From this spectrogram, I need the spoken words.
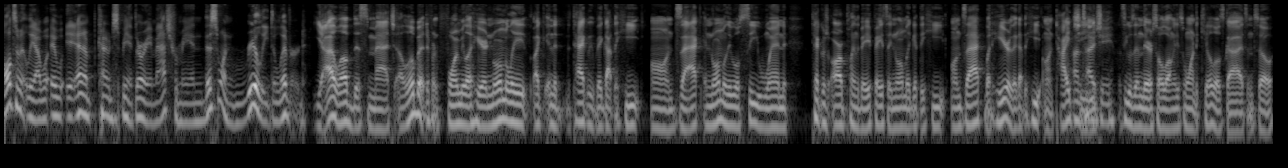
ultimately I w- it, it ended up kind of just being a throwaway match for me and this one really delivered Yeah, I love this match. A little bit different formula here. Normally, like in the, the tag league, they got the heat on Zack, and normally we'll see when Tekkers are playing the bayface, they normally get the heat on Zack, but here they got the heat on Taichi. On Taichi. because he was in there so long, he just wanted to kill those guys, and so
